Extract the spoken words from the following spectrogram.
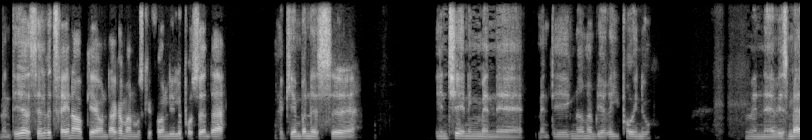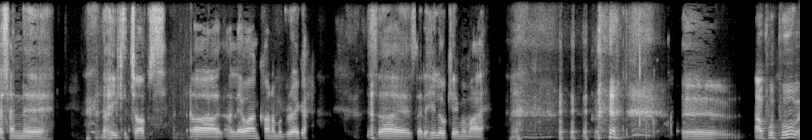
men det er selve træneropgaven, der kan man måske få en lille procent af, af kæmpernes øh, indtjening, men, øh, men det er ikke noget, man bliver rig på endnu. Men øh, hvis Mads han øh, når helt til tops og, og laver en Conor McGregor, så, øh, så er det helt okay med mig. øh, apropos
